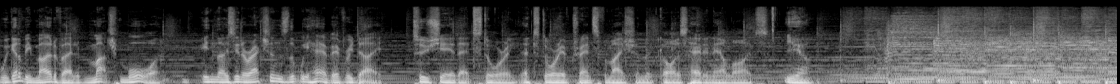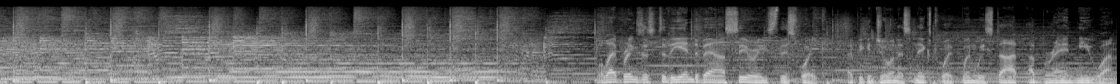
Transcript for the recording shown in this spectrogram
we're going to be motivated much more in those interactions that we have every day. To share that story, that story of transformation that God has had in our lives. Yeah. Well, that brings us to the end of our series this week. Hope you can join us next week when we start a brand new one.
